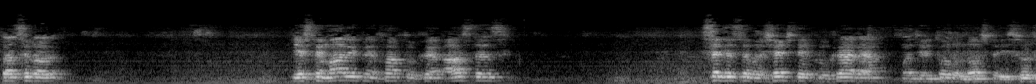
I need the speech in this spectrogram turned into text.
Fraților, este mare prin faptul că astăzi se desăvârșește lucrarea Mântuitorul nostru Iisus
